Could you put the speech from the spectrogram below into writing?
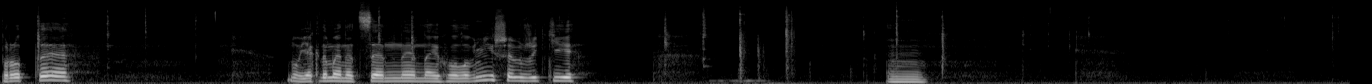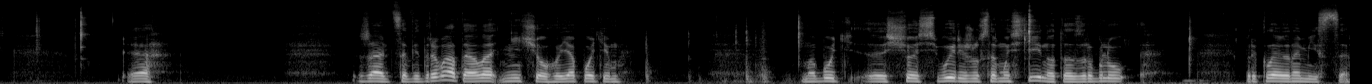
проте, ну, як на мене, це не найголовніше в житті. Жаль це відривати, але нічого. Я потім, мабуть, е, щось виріжу самостійно та зроблю, приклею на місце.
